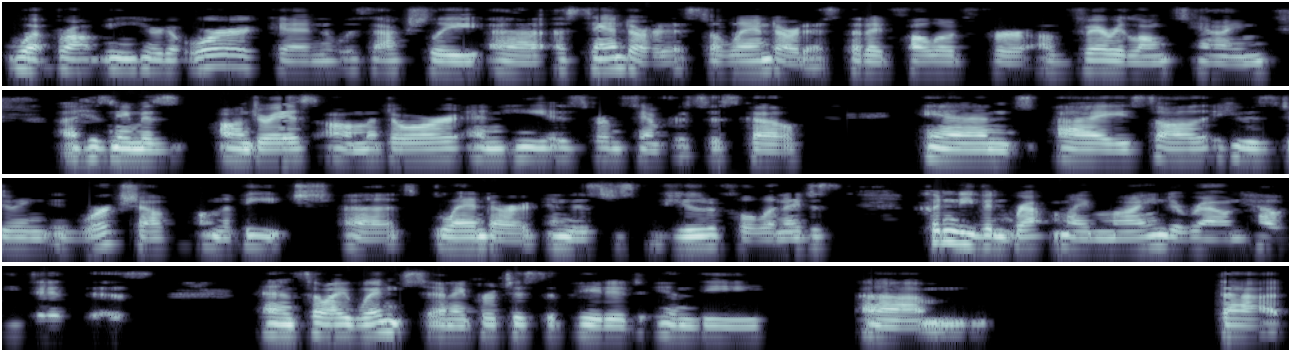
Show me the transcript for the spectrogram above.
what brought me here to Oregon was actually uh, a sand artist, a land artist that I'd followed for a very long time. Uh, his name is Andres Amador, and he is from San Francisco. And I saw that he was doing a workshop on the beach, uh, land art, and it's just beautiful. And I just couldn't even wrap my mind around how he did this. And so I went and I participated in the um, that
